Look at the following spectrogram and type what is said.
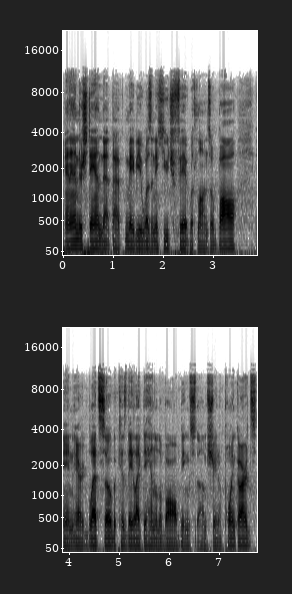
And I understand that that maybe wasn't a huge fit with Lonzo Ball and Eric Bledsoe because they like to handle the ball being um, straight up point guards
